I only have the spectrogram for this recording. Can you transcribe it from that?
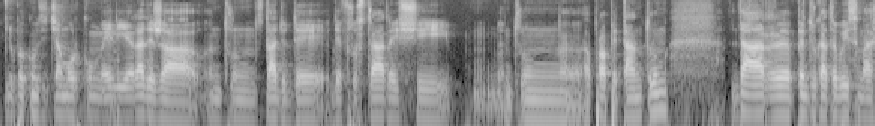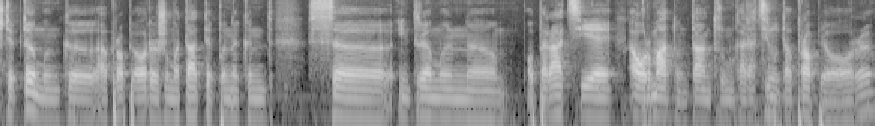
după cum ziceam, oricum Eli era deja într-un stadiu de, de frustrare și într-un uh, aproape tantrum, dar uh, pentru că a trebuit să mai așteptăm încă aproape o oră jumătate până când să intrăm în uh, operație, a urmat un tantrum care a ținut aproape o oră.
